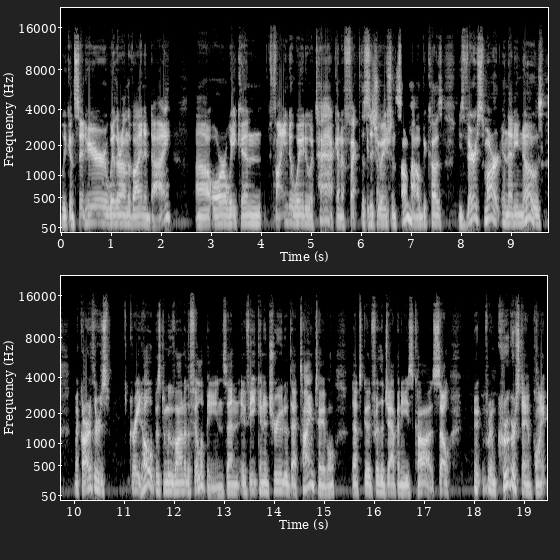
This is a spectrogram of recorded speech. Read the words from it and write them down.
we can sit here, wither on the vine, and die, uh, or we can find a way to attack and affect the situation somehow because he's very smart in that he knows MacArthur's great hope is to move on to the Philippines. And if he can intrude with that timetable, that's good for the Japanese cause. So, uh, from Krueger's standpoint,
